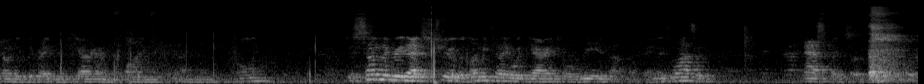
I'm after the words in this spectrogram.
know, there's the great Gary flying calling. To some degree, that's true, but let me tell you what Gary told me about that thing. There's lots of aspects of it.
